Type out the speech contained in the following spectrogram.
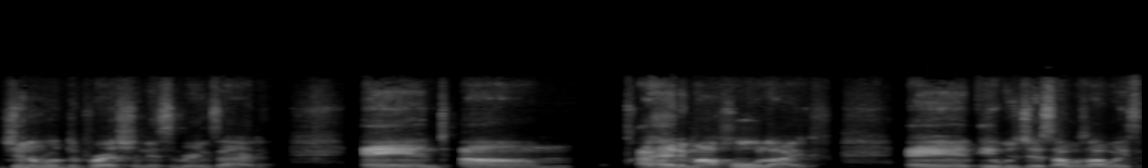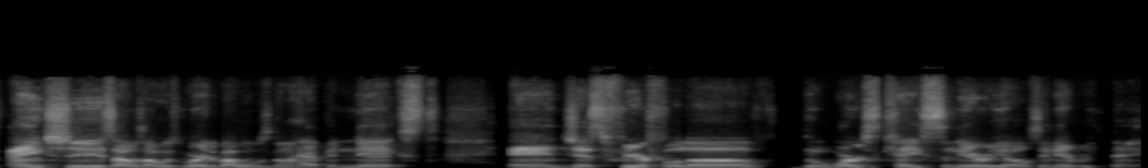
general depression and severe anxiety. And um I had it my whole life and it was just I was always anxious, I was always worried about what was going to happen next and just fearful of the worst case scenarios and everything.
